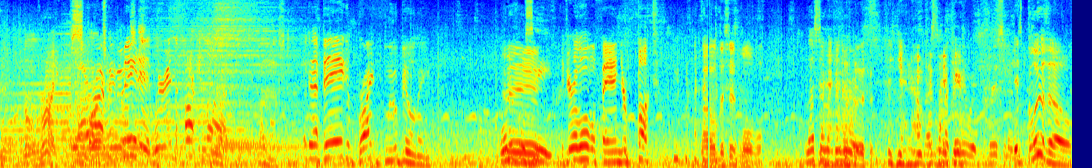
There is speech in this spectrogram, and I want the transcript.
Now. It's been All right. All right, we made it. We're in the parking lot. Almost. Look at that big, bright blue building. wonderful Hey. see. If you're a Louisville fan, you're fucked. Well, this is Louisville. Last time I came here with yeah, no. last time I came here with Chris and It's blue though.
